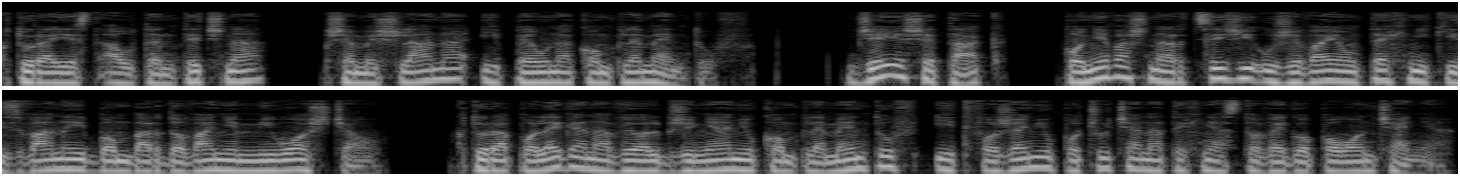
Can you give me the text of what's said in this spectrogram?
która jest autentyczna, przemyślana i pełna komplementów. Dzieje się tak, ponieważ narcyzi używają techniki zwanej bombardowaniem miłością, która polega na wyolbrzymianiu komplementów i tworzeniu poczucia natychmiastowego połączenia.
